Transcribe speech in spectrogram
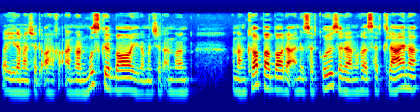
weil jeder Mensch hat auch einen anderen Muskelbau, jeder Mensch hat einen anderen, anderen Körperbau, der eine ist halt größer, der andere ist halt kleiner.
